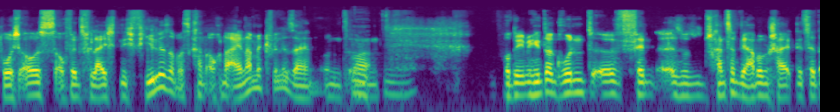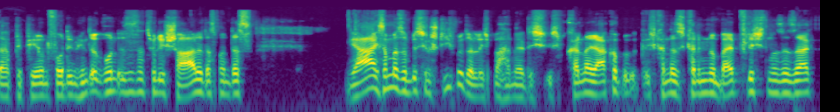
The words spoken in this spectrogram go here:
durchaus, auch wenn es vielleicht nicht viel ist, aber es kann auch eine Einnahmequelle sein. Und ja. ähm, vor dem Hintergrund, äh, also du kannst dann Werbung schalten etc. pp. Und vor dem Hintergrund ist es natürlich schade, dass man das ja, ich sag mal, so ein bisschen stiefmütterlich behandelt. Ich, ich kann da Jakob, ich kann das, ich kann ihm nur beipflichten, was er sagt.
